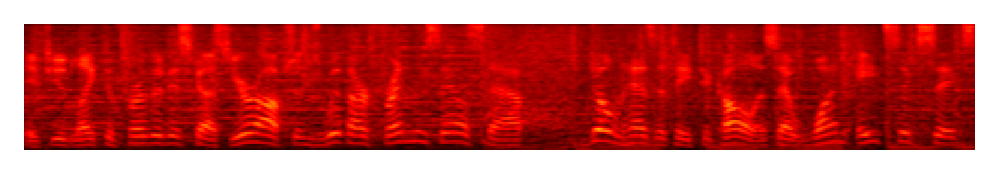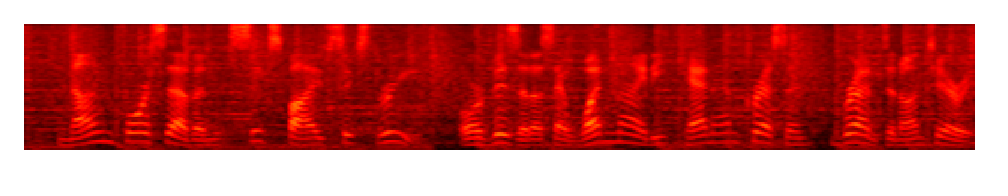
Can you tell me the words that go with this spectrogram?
If you'd like to further discuss your options with our friendly sales staff, don't hesitate to call us at 1 866 947 6563 or visit us at 190 Can Am Crescent, Brampton, Ontario.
